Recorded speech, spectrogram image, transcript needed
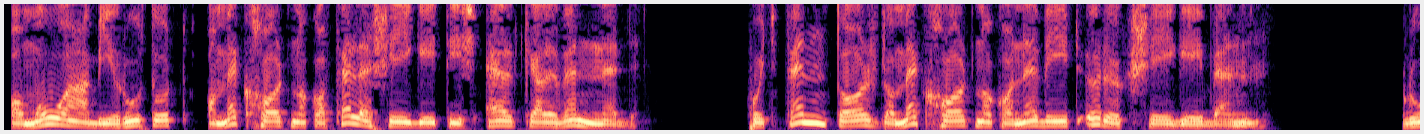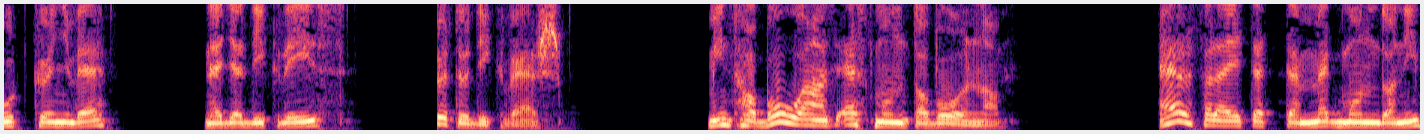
a Moábi rutot, a meghaltnak a feleségét is el kell venned, hogy fenntartsd a meghaltnak a nevét örökségében. Rút könyve, negyedik rész, ötödik vers. Mintha Boáz ezt mondta volna. Elfelejtettem megmondani,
